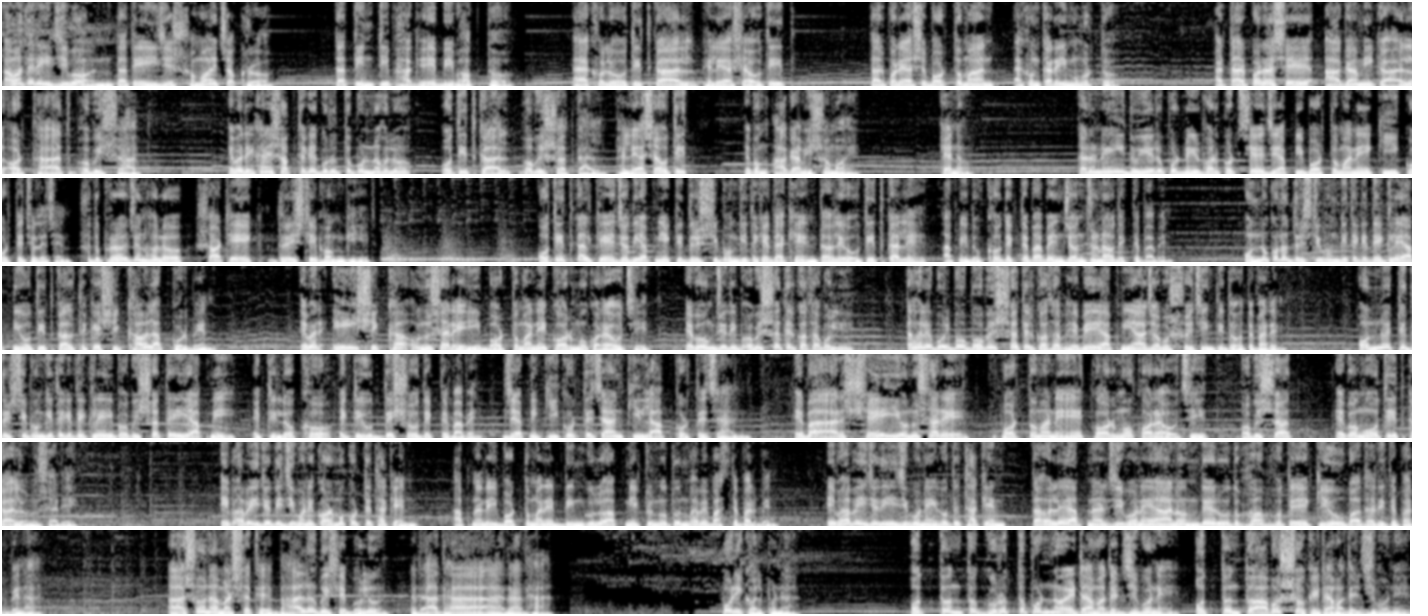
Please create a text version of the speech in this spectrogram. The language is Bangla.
আমাদের এই জীবন, তাতে এই যে সময় চক্র তা তিনটি ভাগে বিভক্ত। এক হলো অতীতকাল, ফেলে আসা অতীত, তারপরে আসে বর্তমান, এখনকার এই মুহূর্ত। আর তারপর আসে আগামীকাল, অর্থাৎ ভবিষ্যৎ। এবার এখানে সবথেকে গুরুত্বপূর্ণ হলো অতীতকাল, ভবিষ্যৎকাল, ফেলে আসা অতীত এবং আগামী সময়। কেন? কারণ এই দুইয়ের উপর নির্ভর করছে যে আপনি বর্তমানে কি করতে চলেছেন। শুধু প্রয়োজন হল সঠিক দৃষ্টিভঙ্গির। অতীতকালকে যদি আপনি একটি দৃষ্টিভঙ্গি থেকে দেখেন, তাহলে অতীতকালে আপনি দুঃখও দেখতে পাবেন, যন্ত্রণাও দেখতে পাবেন। অন্য কোনো দৃষ্টিভঙ্গি থেকে দেখলে আপনি অতীতকাল থেকে শিক্ষাও লাভ করবেন। এবার এই শিক্ষা অনুসারেই বর্তমানে কর্ম করা উচিত। এবং যদি ভবিষ্যতের কথা বলি তাহলে বলব, ভবিষ্যতের কথা ভেবে আপনি আজ অবশ্যই চিন্তিত হতে পারেন। অন্য একটি দৃষ্টিভঙ্গি থেকে দেখলে ভবিষ্যতেই আপনি একটি লক্ষ্য, একটি উদ্দেশ্য দেখতে পাবেন, যে আপনি কি করতে চান, কি লাভ করতে চান। এবার সেই অনুসারে বর্তমানে কর্ম করা উচিত, ভবিষ্যৎ এবং অতীতকাল অনুসারে। এভাবেই যদি জীবনে কর্ম করতে থাকেন, আপনার এই বর্তমানের দিনগুলো আপনি একটু নতুনভাবে বাঁচতে পারবেন। এভাবেই যদি জীবনে এগোতে থাকেন তাহলে আপনার জীবনে আনন্দের উদ্ভব হতে কেউ বাধা দিতে পারবে না। আসুন আমার সাথে ভালোবেসে বলুন, রাধা রাধা। পরিকল্পনা। অত্যন্ত গুরুত্বপূর্ণ এটা আমাদের জীবনে, অত্যন্ত আবশ্যক এটা আমাদের জীবনে।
